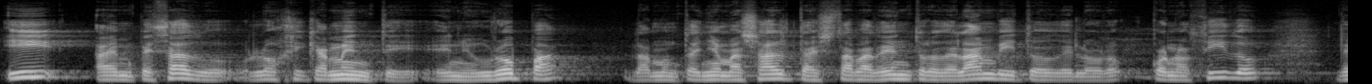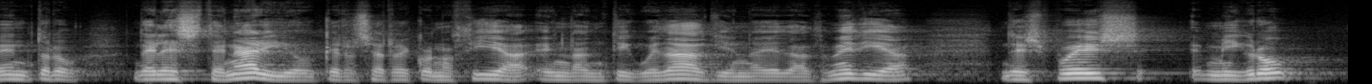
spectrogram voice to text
y ha empezado, lógicamente, en Europa. La montaña más alta estaba dentro del ámbito de lo conocido, dentro del escenario que se reconocía en la antigüedad y en la Edad Media. Después migró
